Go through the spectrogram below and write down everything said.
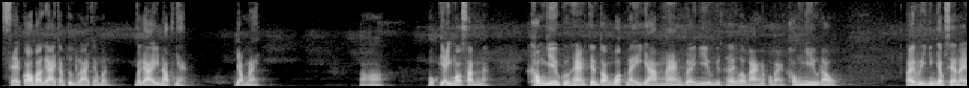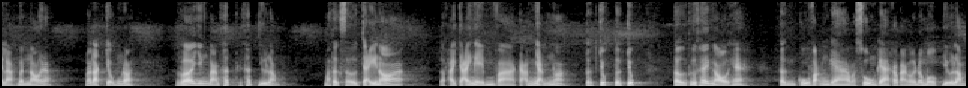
Sẽ có ba ga trong tương lai cho mình. Ba ga inox nha. Dòng này. Đó. Một dãy màu xanh nè. Không nhiều cửa hàng trên toàn quốc này dám mang về nhiều như thế và bán đó các bạn. Không nhiều đâu. Tại vì những dòng xe này là mình nói đó nó đặc chủng rồi. Với những bạn thích thì thích dữ lắm. Mà thực sự chạy nó là phải trải nghiệm và cảm nhận nó từ chút từ chút. Từ tư thế ngồi ha từng cú vặn ga và xuống ga các bạn ơi nó mượt dữ lắm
